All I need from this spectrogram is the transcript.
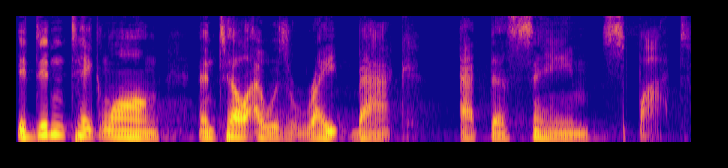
it didn't take long until I was right back at the same spot.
